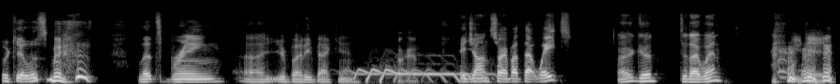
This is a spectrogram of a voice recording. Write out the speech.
Okay, let's move. Let's bring uh, your buddy back in. Okay. Hey, John, sorry about that wait. Oh, Are you good? Did I win? You did.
